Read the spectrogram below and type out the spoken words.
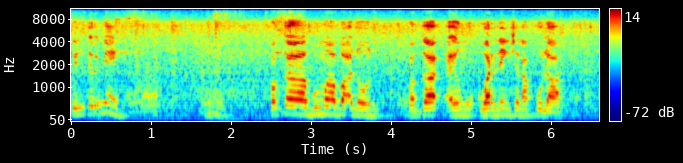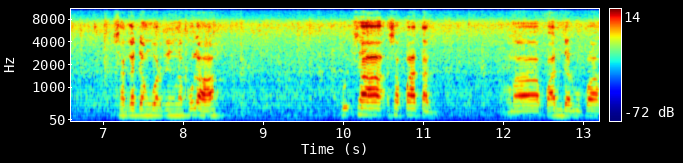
filter niya eh. Oo. Pagka bumaba noon, pagka ay, yung warning siya na pula, sagad ang warning na pula ha, sa, sa patag, mapaandar mo pa.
